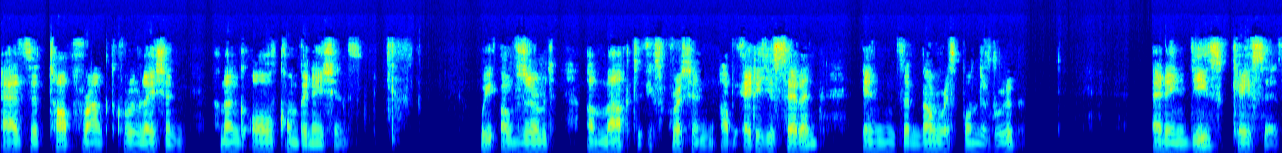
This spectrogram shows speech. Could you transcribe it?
as the top-ranked correlation among all combinations. We observed a marked expression of ATG7 in the non-responder group, and in these cases,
